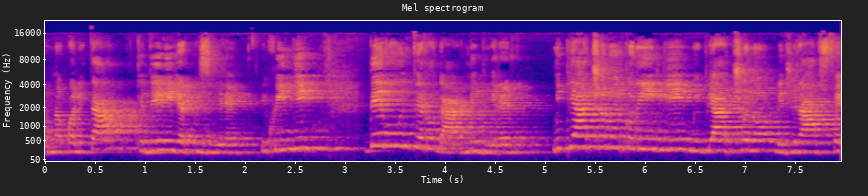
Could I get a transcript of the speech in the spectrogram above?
una qualità che devi riacquisire e quindi devo interrogarmi e dire mi piacciono i conigli, mi piacciono le giraffe,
